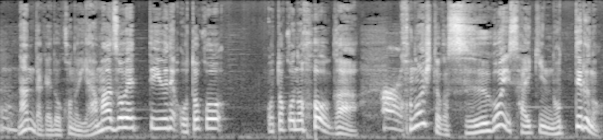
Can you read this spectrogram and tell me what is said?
うんなんだけど、この山添っていうね、男、男の方が、はいこの人がすごい最近乗ってるの。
